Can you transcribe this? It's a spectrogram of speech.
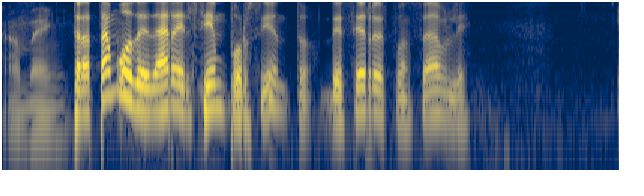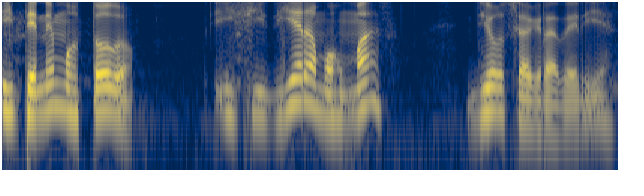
Amén. Tratamos de dar el 100%, de ser responsables. Y tenemos todo. Y si diéramos más, Dios se agradaría.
